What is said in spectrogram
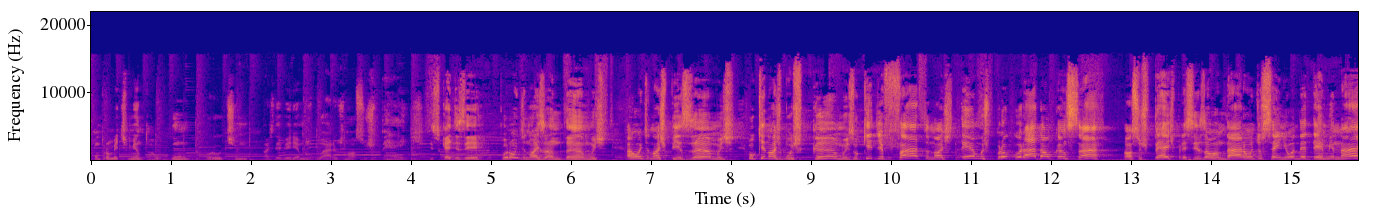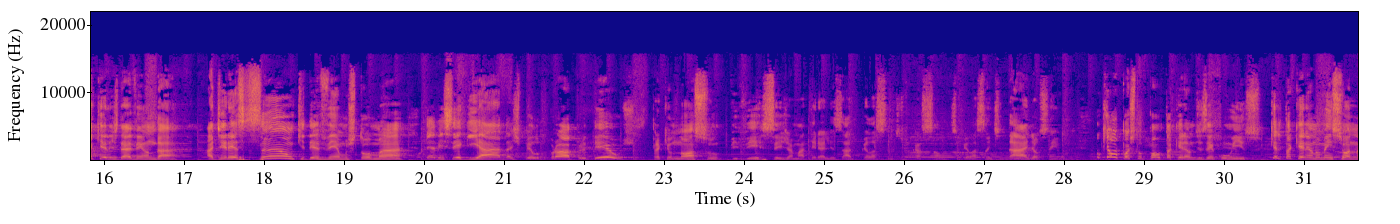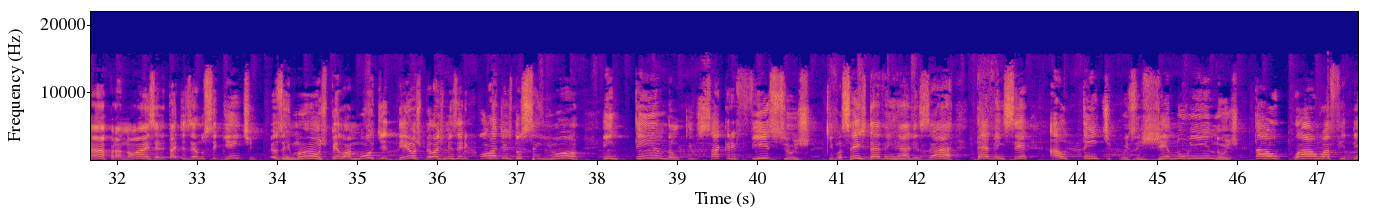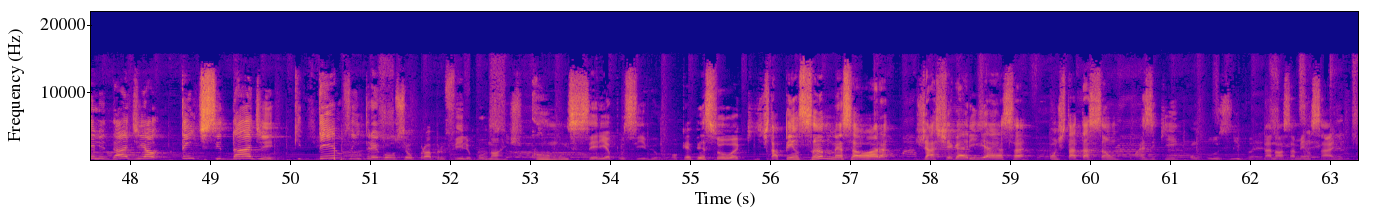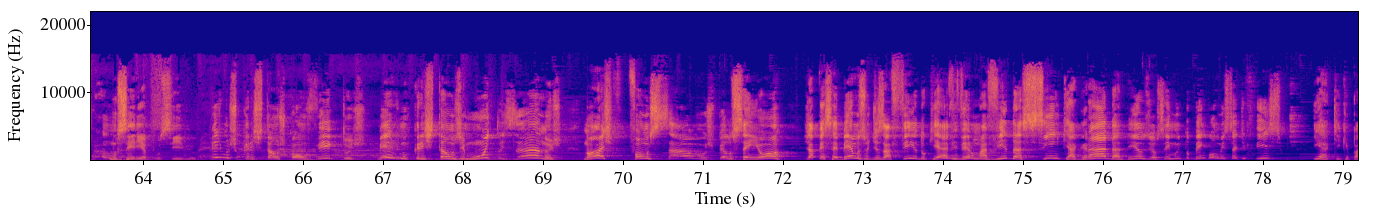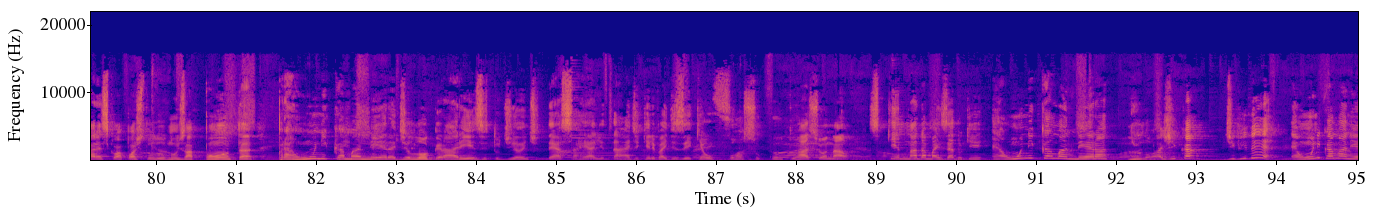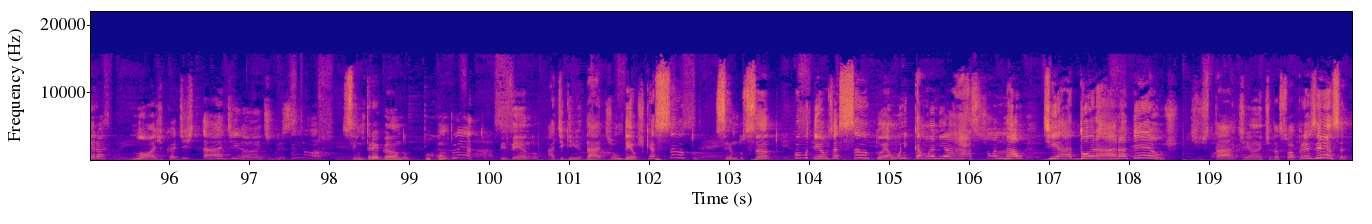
comprometimento algum. Por último, nós deveríamos doar os nossos pés. Isso quer dizer, por onde nós andamos, aonde nós pisamos, o que nós buscamos, o que de fato nós temos procurado alcançar. Nossos pés precisam andar onde o Senhor determinar que eles devem andar. A direção que devemos tomar devem ser guiadas pelo próprio Deus, para que o nosso viver seja materializado pela santificação, pela santidade ao Senhor. O que o apóstolo Paulo está querendo dizer com isso? O que ele está querendo mencionar para nós? Ele está dizendo o seguinte: meus irmãos, pelo amor de Deus, pelas misericórdias do Senhor, entendam que os sacrifícios que vocês devem realizar devem ser autênticos e genuínos, tal qual a fidelidade e a autenticidade que Deus entregou o seu próprio filho por nós. Como isso seria possível? Qualquer pessoa que está pensando nessa hora já chegaria a essa constatação quase que conclusiva da nossa mensagem. Como seria possível? Mesmo os cristãos convictos, mesmo cristãos de muitos anos, nós fomos salvos pelo Senhor. Já percebemos o desafio do que é viver uma vida assim que agrada a Deus, e eu sei muito bem como isso é difícil. E é aqui que parece que o apóstolo nos aponta para a única maneira de lograr êxito diante dessa realidade, que ele vai dizer que é o vosso culto racional. Que nada mais é do que é a única maneira lógica de viver. É a única maneira lógica de estar diante do Senhor, se entregando por completo, vivendo a dignidade de um Deus que é santo, sendo santo como Deus é santo. É a única maneira racional de adorar a Deus, de estar diante da sua presença.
